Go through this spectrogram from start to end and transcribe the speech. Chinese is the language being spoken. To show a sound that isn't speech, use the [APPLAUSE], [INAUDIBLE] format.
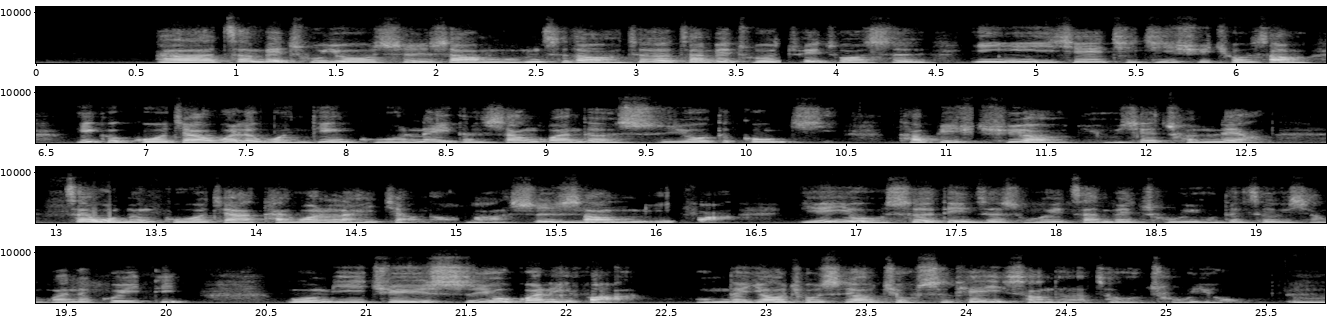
呃，战备储油，事实上我们知道，这个战备储油最主要是因应一些紧急需求上，一个国家为了稳定国内的相关的石油的供给，它必须要有一些存量。在我们国家台湾来讲的话，事实上我们依法也有设定这所谓战备储油的这个相关的规定。我们依据石油管理法，我们的要求是要九十天以上的这个除油。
